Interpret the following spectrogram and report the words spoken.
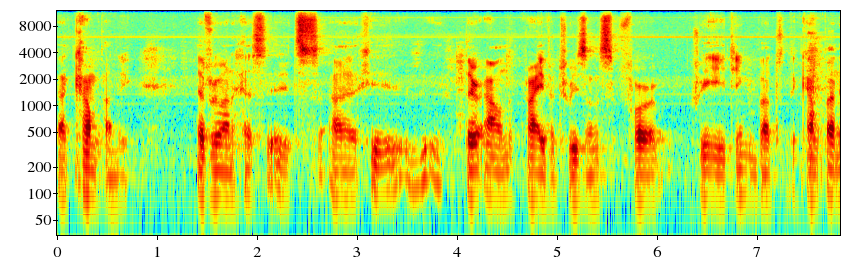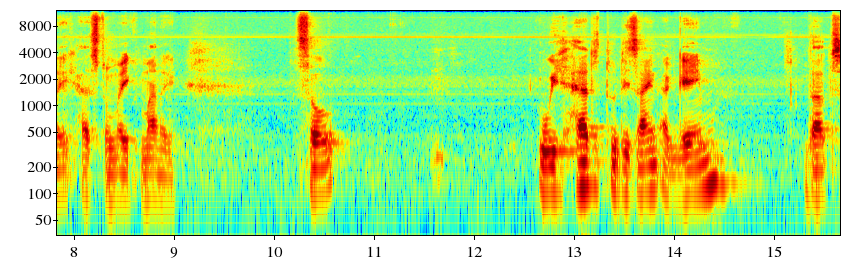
a company. Everyone has its, uh, their own private reasons for creating, but the company has to make money. So we had to design a game that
